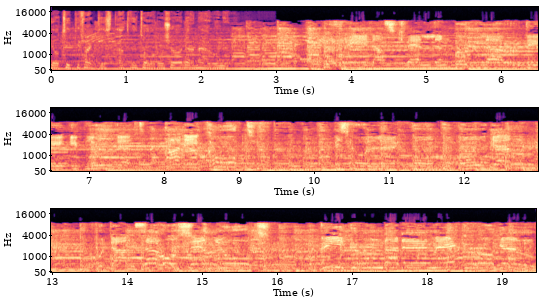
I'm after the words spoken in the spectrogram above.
Jag tycker faktiskt att vi tar och kör den här och nu. Fredagskvällen bubblar det i blodet. Han är kåt. Vi skulle gå på bågen och dansa oss en låt. Vi grundade med groggen,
